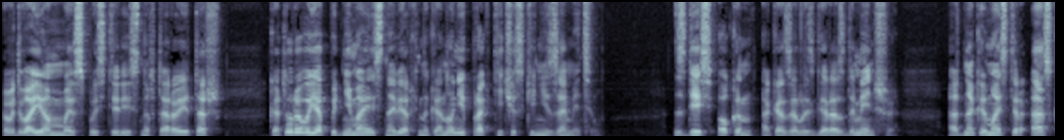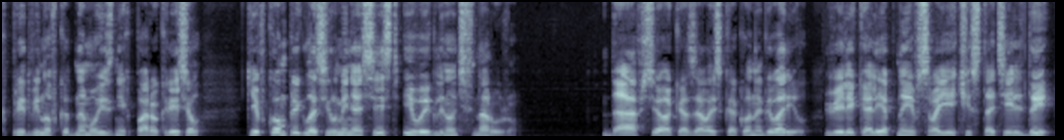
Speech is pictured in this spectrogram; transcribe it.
Вдвоем мы спустились на второй этаж, которого я, поднимаясь наверх накануне, практически не заметил. Здесь окон оказалось гораздо меньше, однако мастер Аск, придвинув к одному из них пару кресел, кивком пригласил меня сесть и выглянуть наружу. Да, все оказалось, как он и говорил. Великолепные в своей чистоте льды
